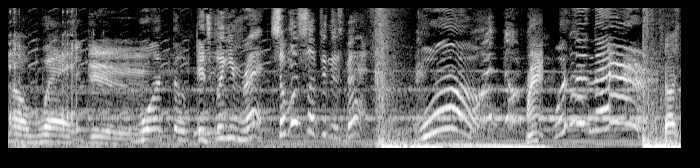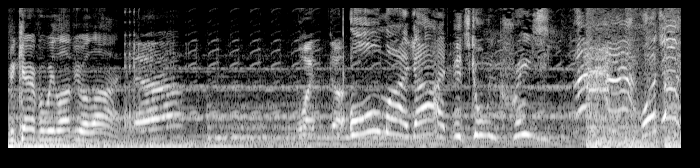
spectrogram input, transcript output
No way. Dude. What the? It's blinking red. Someone slept in this bed. Whoa! What the? What's in there? Josh, be careful. We love you a lot. Yeah. What the? Oh my god, it's going crazy. Ah! Watch out!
